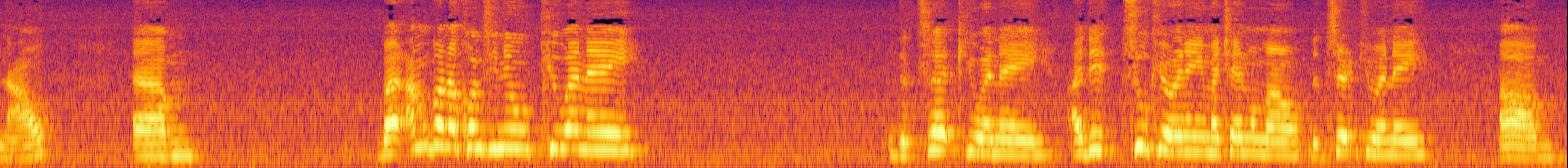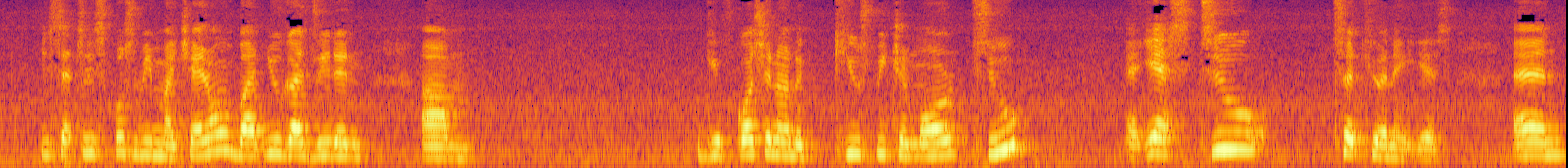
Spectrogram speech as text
now. Um, but I'm gonna continue Q&A. The third Q&A. I did two Q&A in my channel now. The third Q&A um, is actually supposed to be my channel, but you guys didn't um, give question on the Q speech and more too. Uh, yes, two third Q and A. Yes, and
